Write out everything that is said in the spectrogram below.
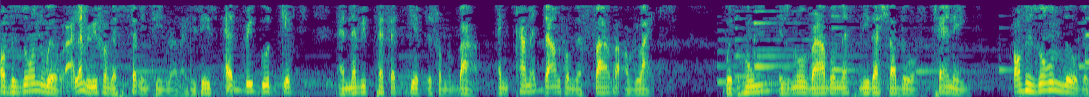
of His own will, uh, let me read from verse 17 rather. He says, Every good gift and every perfect gift is from above, and cometh down from the Father of lights, with whom is no variableness, neither shadow of turning. Of his own will, verse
